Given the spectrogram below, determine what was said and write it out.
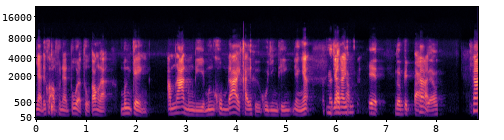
อย่างที่คุณอัลฟูแนนพูดอะถูกต้องแล้ว มึงเก่งอำนาจมึงดี มึงคุมได้ใครหือกูยิงทิ้ง อย่างเงี้ย ยังไงชอบทำประเทศโดนปิดปากใช่แล้ว ใช่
